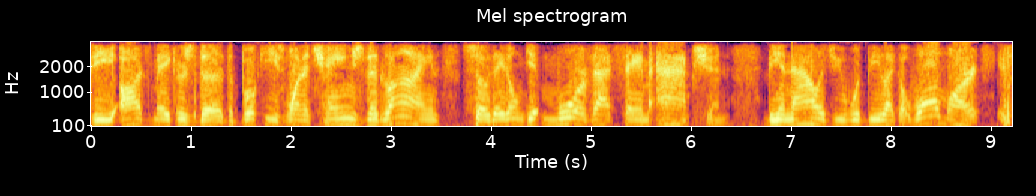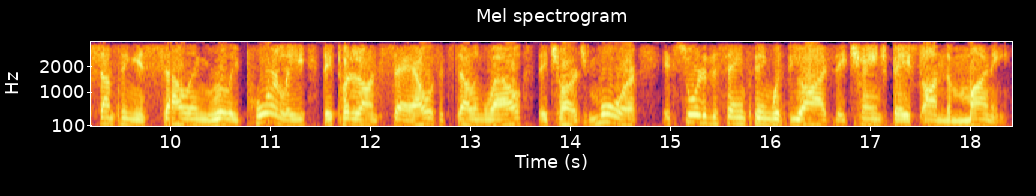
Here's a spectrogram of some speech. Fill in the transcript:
the odds makers, the the bookies want to change the line so they don't get more of that same action. The analogy would be like at Walmart, if something is selling really poorly, they put it on sale. If it's selling well, they charge more. It's sort of the same thing with the odds. They change based on the money.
